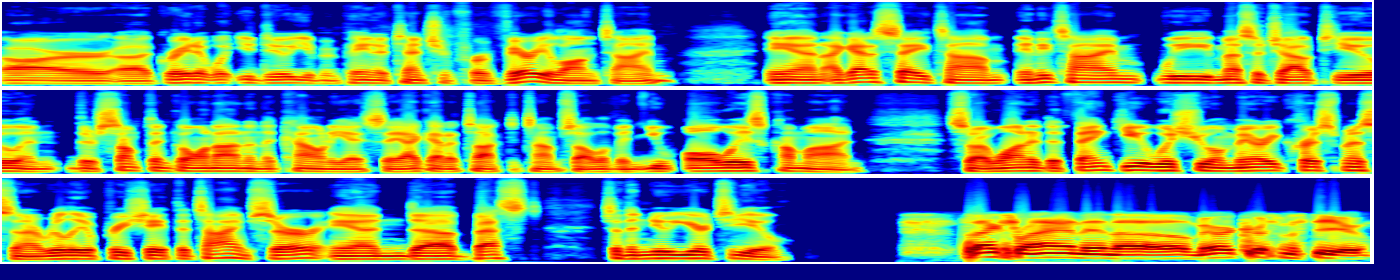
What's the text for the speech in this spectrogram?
are uh, great at what you do. You've been paying attention for a very long time. And I got to say, Tom, anytime we message out to you and there's something going on in the county, I say, I got to talk to Tom Sullivan. You always come on. So I wanted to thank you, wish you a Merry Christmas, and I really appreciate the time, sir. And uh, best to the new year to you. Thanks, Ryan, and uh, Merry Christmas to you.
